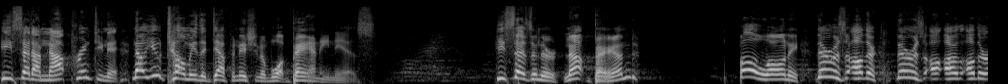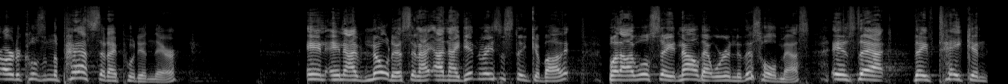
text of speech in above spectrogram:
He said, I'm not printing it. Now, you tell me the definition of what banning is. He says in there, not banned. Baloney. There was other there was other articles in the past that I put in there. And, and I've noticed, and I, and I didn't raise a stink about it, but I will say it now that we're into this whole mess, is that they've taken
